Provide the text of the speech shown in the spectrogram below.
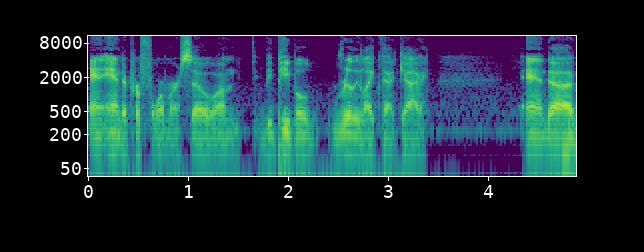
and, and a performer. So um, people really like that guy, and uh,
